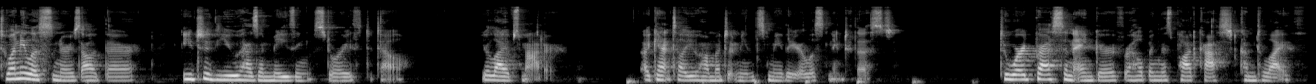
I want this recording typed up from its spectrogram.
To any listeners out there, each of you has amazing stories to tell. Your lives matter. I can't tell you how much it means to me that you're listening to this. To WordPress and Anchor for helping this podcast come to life.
